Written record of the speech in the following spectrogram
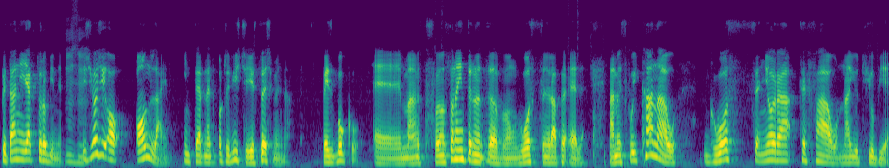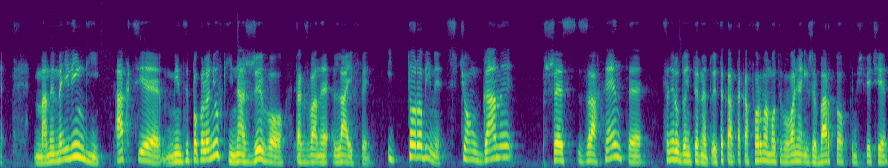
Pytanie, jak to robimy? Mhm. Jeśli chodzi o online, internet, oczywiście jesteśmy na Facebooku, e, mamy swoją stronę internetową głosseniora.pl, mamy swój kanał Głos Seniora TV na YouTubie, mamy mailingi, akcje międzypokoleniówki na żywo, tak zwane live'y. I to robimy. Ściągamy przez zachętę seniorów do internetu. Jest taka, taka forma motywowania ich, że warto w tym świecie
